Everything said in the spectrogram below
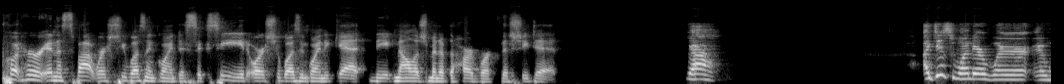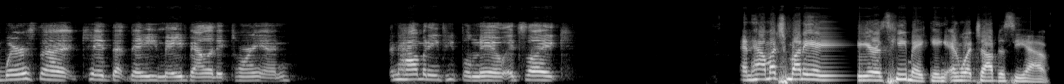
put her in a spot where she wasn't going to succeed or she wasn't going to get the acknowledgement of the hard work that she did. Yeah. I just wonder where and where's the kid that they made valedictorian, and how many people knew. It's like And how much money a year is he making and what job does he have?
